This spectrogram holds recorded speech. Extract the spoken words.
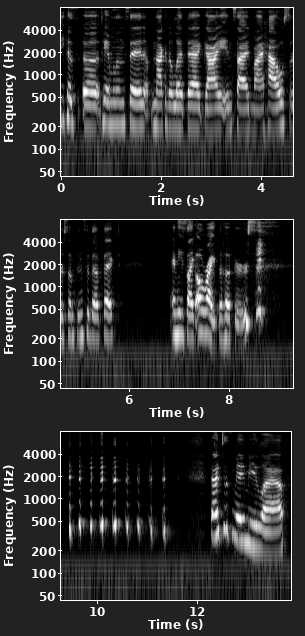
because uh, Tamerlane said, I'm not going to let that guy inside my house or something to the effect. And he's like, all right, the hookers. that just made me laugh.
